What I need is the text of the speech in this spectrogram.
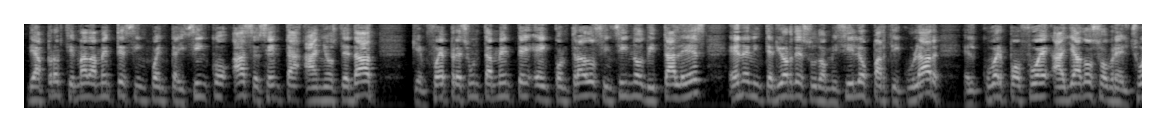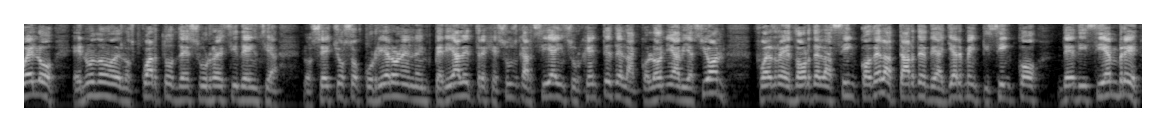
de aproximadamente 55 a 60 años de edad, quien fue presuntamente encontrado sin signos vitales en el interior de su domicilio particular. El cuerpo fue hallado sobre el suelo en uno de los cuartos de su residencia. Los hechos ocurrieron en la Imperial entre Jesús García e insurgentes de la colonia Aviación. Fue alrededor de las 5 de la tarde de ayer 25 de diciembre.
